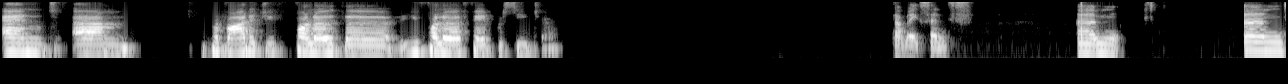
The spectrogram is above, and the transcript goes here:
and um, provided you follow the you follow a fair procedure. That makes sense. Um, and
